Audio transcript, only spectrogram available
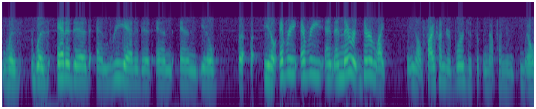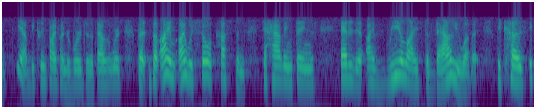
was was edited and re-edited and and you know uh, uh, you know every every and and they're they're like you know 500 words at the not 500 well yeah between 500 words and a thousand words. But but I am I was so accustomed to having things edited I've realized the value of it because it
